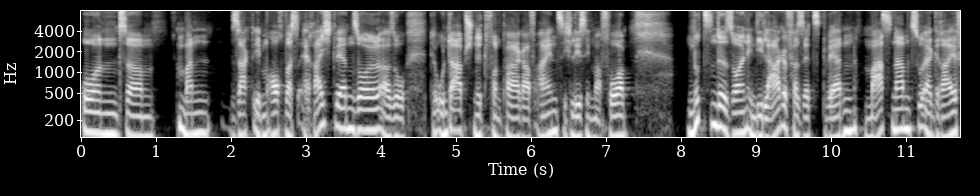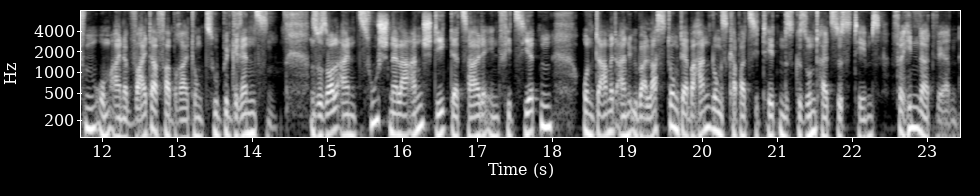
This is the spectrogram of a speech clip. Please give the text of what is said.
Und ähm, man sagt eben auch, was erreicht werden soll. Also der Unterabschnitt von Paragraph 1, ich lese ihn mal vor. Nutzende sollen in die Lage versetzt werden, Maßnahmen zu ergreifen, um eine Weiterverbreitung zu begrenzen. So soll ein zu schneller Anstieg der Zahl der Infizierten und damit eine Überlastung der Behandlungskapazitäten des Gesundheitssystems verhindert werden.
